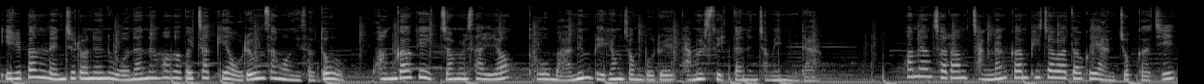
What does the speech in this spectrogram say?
일반 렌즈로는 원하는 화각을 찾기 어려운 상황에서도 광각의 이점을 살려 더 많은 배경 정보를 담을 수 있다는 점입니다. 화면처럼 장난감 피자 화덕의 안쪽까지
